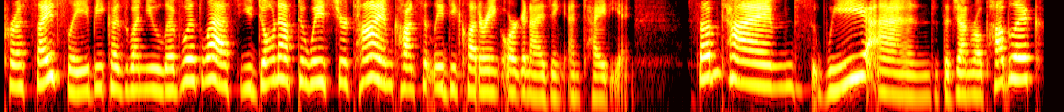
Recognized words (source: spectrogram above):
precisely because when you live with less, you don't have to waste your time constantly decluttering, organizing, and tidying. Sometimes we and the general public,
